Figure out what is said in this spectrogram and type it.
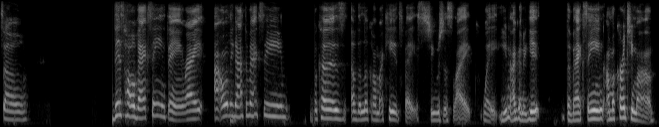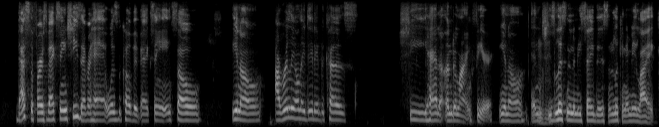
so this whole vaccine thing, right? I only got the vaccine because of the look on my kid's face. She was just like, wait, you're not going to get the vaccine? I'm a crunchy mom. That's the first vaccine she's ever had was the COVID vaccine. So, you know, I really only did it because she had an underlying fear, you know, and mm-hmm. she's listening to me say this and looking at me like,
